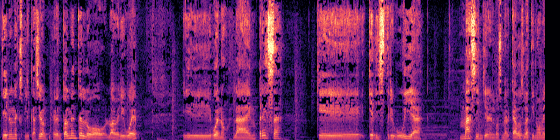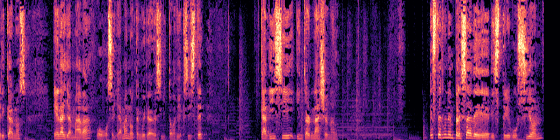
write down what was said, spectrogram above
tiene una explicación. Eventualmente lo, averigüé. Y bueno, la empresa que, distribuía Messenger en los mercados latinoamericanos era llamada, o se llama, no tengo idea de si todavía existe, Cadici International. Esta era una empresa de distribución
